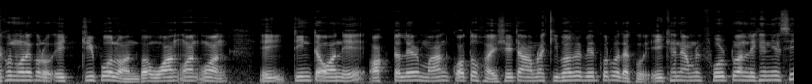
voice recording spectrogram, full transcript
এখন মনে করো, এই ট্রিপল ওয়ান বা ওয়ান ওয়ান ওয়ান এই তিনটা ওয়ানে অক্টালের মান কত হয় সেটা আমরা কীভাবে বের করব? দেখো, এইখানে আমরা ফোর টু ওয়ান লিখে নিয়েছি।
